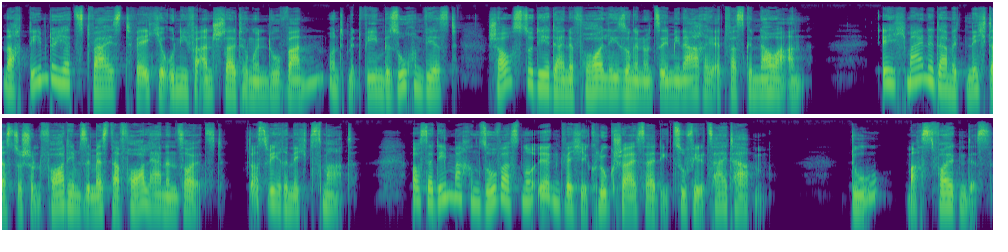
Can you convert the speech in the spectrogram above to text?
Nachdem du jetzt weißt, welche Uni-Veranstaltungen du wann und mit wem besuchen wirst, schaust du dir deine Vorlesungen und Seminare etwas genauer an. Ich meine damit nicht, dass du schon vor dem Semester vorlernen sollst. Das wäre nicht smart. Außerdem machen sowas nur irgendwelche Klugscheißer, die zu viel Zeit haben. Du machst Folgendes.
